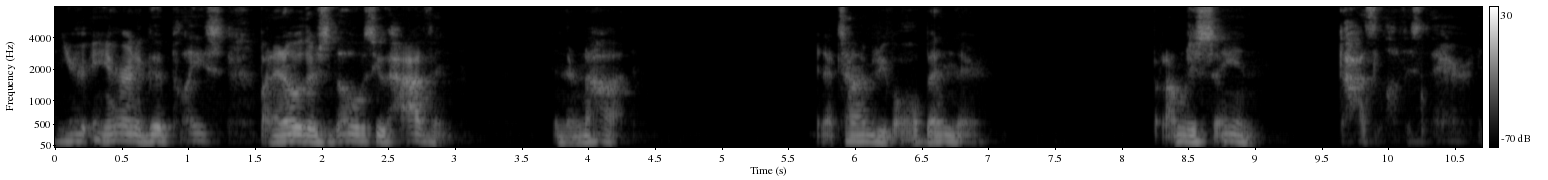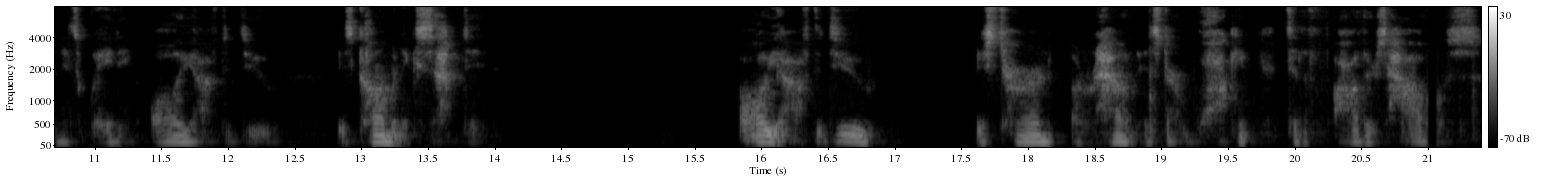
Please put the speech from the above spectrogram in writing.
and you're you're in a good place. But I know there's those who haven't, and they're not. And at times we've all been there. But I'm just saying, God's love is there and it's waiting. All you have to do is come and accept it. All you have to do is turn around and start walking to the Father's house.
